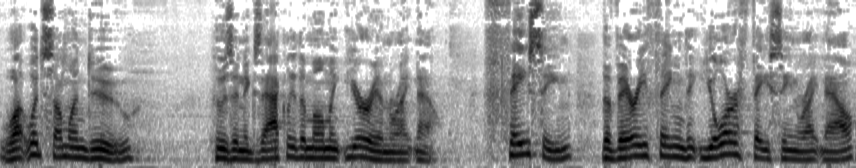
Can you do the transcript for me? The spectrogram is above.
what would someone do who's in exactly the moment you're in right now? Facing the very thing that you're facing right now,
